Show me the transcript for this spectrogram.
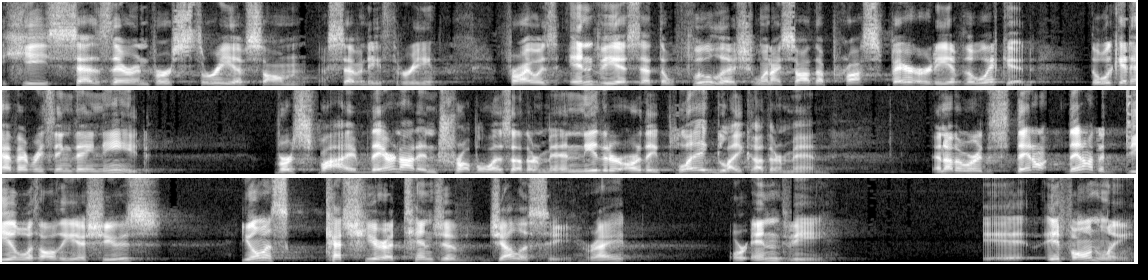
he says there in verse 3 of Psalm 73 For I was envious at the foolish when I saw the prosperity of the wicked. The wicked have everything they need. Verse 5 They are not in trouble as other men, neither are they plagued like other men. In other words, they don't, they don't have to deal with all the issues. You almost catch here a tinge of jealousy, right? Or envy. If only.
